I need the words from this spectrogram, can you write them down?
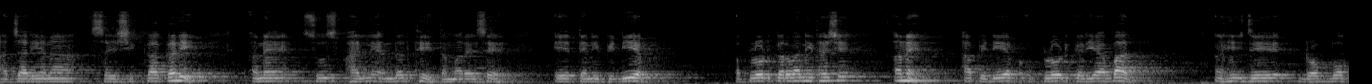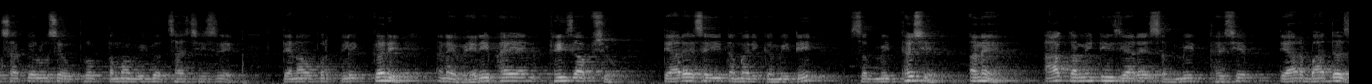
આચાર્યના સહી સિક્કા કરી અને શૂઝ ફાઇલની અંદરથી તમારે છે એ તેની પીડીએફ અપલોડ કરવાની થશે અને આ પીડીએફ અપલોડ કર્યા બાદ અહીં જે ડ્રોપ બોક્સ આપેલું છે ઉપરોક્ત તમામ વિગત સાચી છે તેના ઉપર ક્લિક કરી અને વેરીફાઈ એન્ડ ફ્રીઝ આપશો. ત્યારે સહી તમારી કમિટી સબમિટ થશે અને આ કમિટી જ્યારે સબમિટ થશે ત્યારબાદ જ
